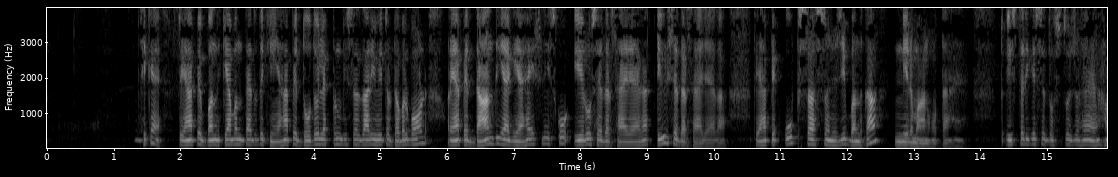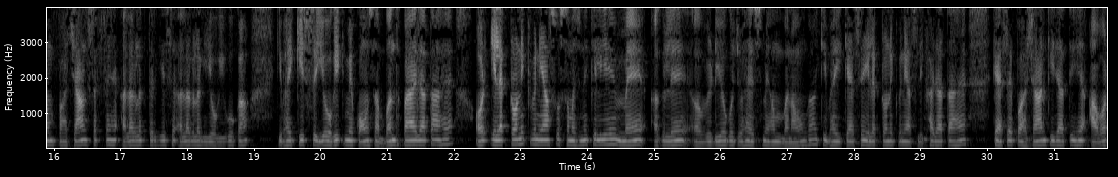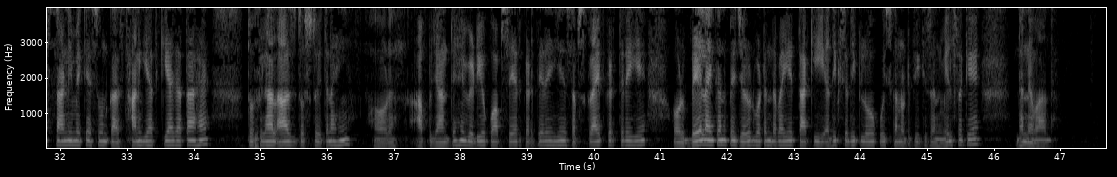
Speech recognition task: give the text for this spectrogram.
ठीक है? तो यहाँ पे बंद क्या बनता है? तो देखिए, यहाँ पे दो दो इलेक्ट्रॉन की साझेदारी हुई तो डबल बॉन्ड और यहाँ पे दान दिया गया है, इसलिए इसको एरो से दर्शाया जाएगा, तीर से दर्शाया जाएगा। तो यहाँ पे उप सहसंयोजी बंध का निर्माण होता है। तो इस तरीके से दोस्तों जो है, हम पहचान सकते हैं अलग अलग तरीके से अलग अलग यौगिकों का कि भाई किस यौगिक में कौन सा बंध पाया जाता है। और इलेक्ट्रॉनिक विन्यास को समझने के लिए मैं अगले वीडियो को जो है, इसमें हम बनाऊँगा कि भाई कैसे इलेक्ट्रॉनिक विन्यास लिखा जाता है, कैसे पहचान की जाती है, आवर्त सारणी में कैसे उनका स्थान ज्ञात किया जाता है। तो फ़िलहाल आज दोस्तों इतना ही, और आप जानते हैं, वीडियो को आप शेयर करते रहिए, सब्सक्राइब करते रहिए और बेल आइकन पे ज़रूर बटन दबाइए ताकि अधिक से अधिक लोगों को इसका नोटिफिकेशन मिल सके। धन्यवाद।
